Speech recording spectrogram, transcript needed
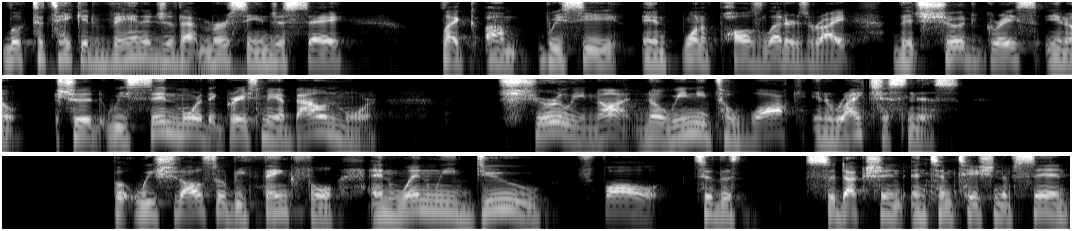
look to take advantage of that mercy and just say, like um, we see in one of Paul's letters, right? That should grace, you know, should we sin more that grace may abound more? Surely not. No, we need to walk in righteousness. But we should also be thankful. And when we do fall to the seduction and temptation of sin,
